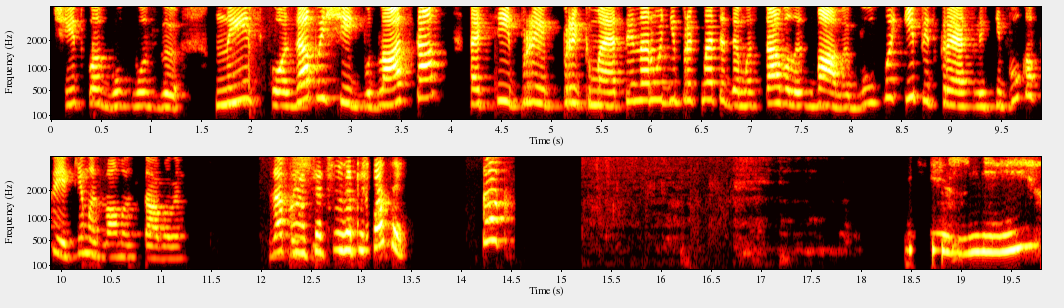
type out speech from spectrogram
чітко букву з. Низько. Запишіть, будь ласка, ці при, прикмети, народні прикмети, де ми ставили з вами букви, і підкресліть ті буковки, які ми з вами ставили. А, це все записати? Так. Пізній.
